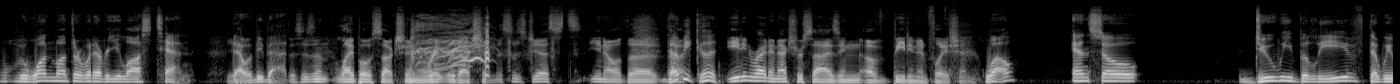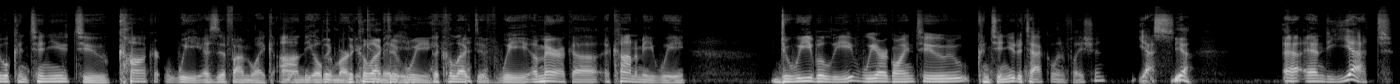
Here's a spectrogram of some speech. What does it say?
w- one month or whatever you lost 10. That would be bad. This isn't liposuction, rate reduction. This is just, you know, the, the That'd be good. Eating right and exercising of beating inflation. Well, and so do we believe that we will continue to conquer we as if I'm like on the, open the market collective committee, we. the collective we America economy we do we believe we are going to continue to tackle inflation yes Yeah. uh, and yet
